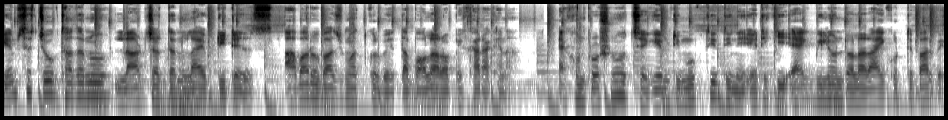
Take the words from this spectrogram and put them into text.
গেমসের চোখ ধাঁধানো লার্জার দ্যান লাইভ ডিটেলস আবারও বাজমাত করবে তা বলার অপেক্ষা রাখে না। এখন প্রশ্ন হচ্ছে গেমটি মুক্তির দিনে এটি কি এক বিলিয়ন ডলার আয় করতে পারবে?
